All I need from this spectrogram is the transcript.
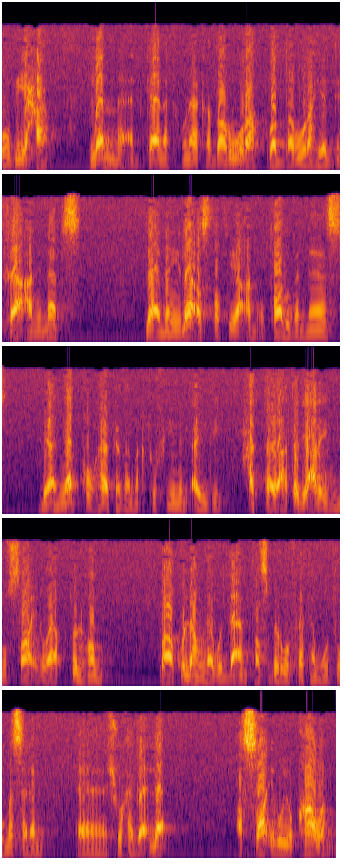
أبيح لما أن كانت هناك ضرورة والضرورة هي الدفاع عن النفس. لأنني لا أستطيع أن أطالب الناس بأن يبقوا هكذا مكتوفين الأيدي حتى يعتدي عليهم الصائل ويقتلهم. وأقول لهم لابد أن تصبروا فتموتوا مثلا آه، شهداء. لا. الصائل يقاوم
